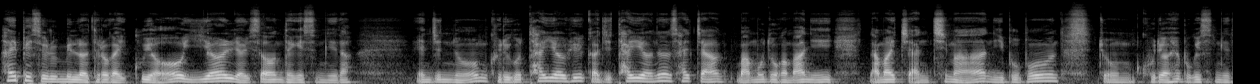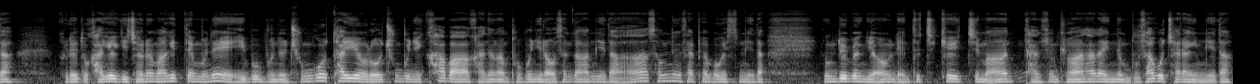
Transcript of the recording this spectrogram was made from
하이패스 룸밀러 들어가 있고요. 2열 열선 되겠습니다. 엔진룸 그리고 타이어 휠까지 타이어는 살짝 마모도가 많이 남아있지 않지만 이 부분 좀 고려해 보겠습니다. 그래도 가격이 저렴하기 때문에 이 부분은 중고 타이어로 충분히 커버 가능한 부분이라고 생각합니다. 성능 살펴보겠습니다. 용도 변경 렌트 찍혀 있지만 단순 교환 하나 있는 무사고 차량입니다.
